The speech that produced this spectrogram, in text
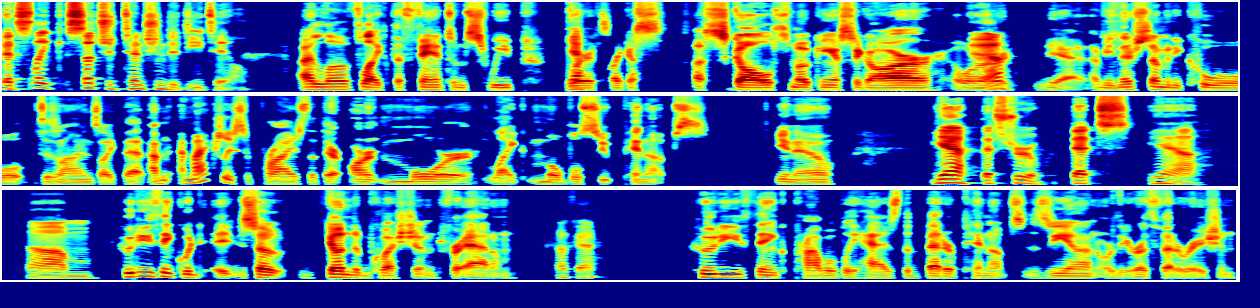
that's like such attention to detail. I love like the Phantom Sweep Yeah. where it's like a a skull smoking a cigar, or Yeah. yeah. I mean, there's so many cool designs like that. I'm I'm actually surprised that there aren't more like mobile suit pinups. You know, Yeah, that's true. That's yeah. Um who do you think would? eh, So Gundam question for Adam. okay. Who do you think probably has the better pinups, Zeon or the Earth Federation?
